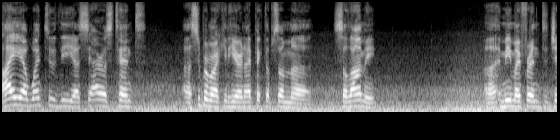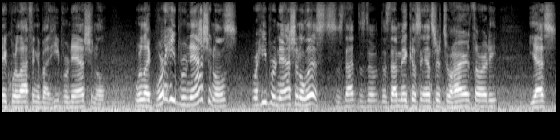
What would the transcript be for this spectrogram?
I uh, went to the uh, Sarah's Tent uh, supermarket here and I picked up some uh, salami. me and my friend Jake were laughing about Hebrew National. We're like, we're Hebrew Nationals. We're Hebrew nationalists. Is that, does, that, does that make us answer to a higher authority? Yes.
